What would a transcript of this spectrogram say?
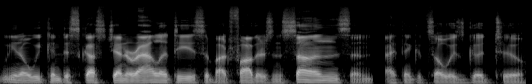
you know, we can discuss generalities about fathers and sons, and I think it's always good to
